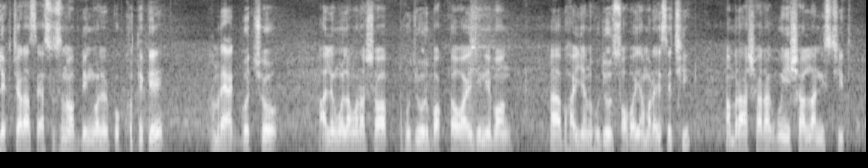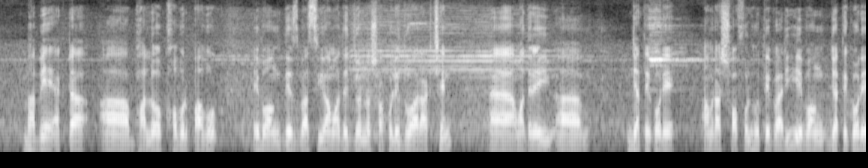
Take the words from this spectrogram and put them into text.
লেকচারার্স অ্যাসোসিয়েশন অফ বেঙ্গলের পক্ষ থেকে আমরা একগুচ্ছ আলেম ওলামারা সব, হুজুর, বক্তা, ওয়াইজিন এবং ভাইজান, হুজুর সবাই আমরা এসেছি। আমরা আশা রাখব ইনশাল্লাহ নিশ্চিতভাবে একটা ভালো খবর পাবো এবং দেশবাসীও আমাদের জন্য সকলে দোয়া রাখছেন। আমাদের এই যাতে করে আমরা সফল হতে পারি এবং যাতে করে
